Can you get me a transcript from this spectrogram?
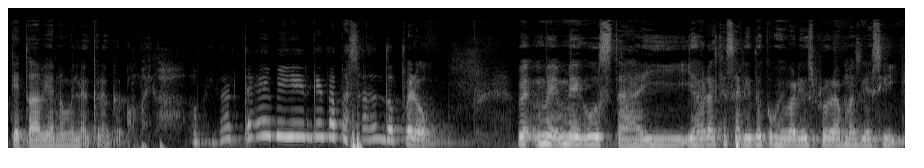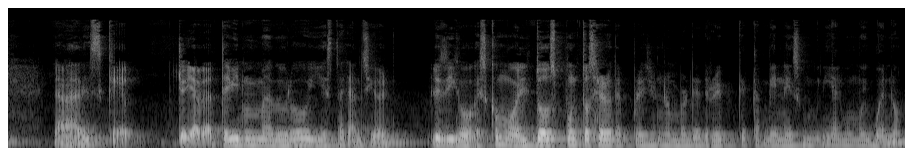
que todavía no me la creo que, oh my god, oh my god, David, ¿qué está pasando? Pero me, me gusta y, y, ahora que ha salido como en varios programas y así, la verdad es que yo ya veo a Tevin muy maduro y esta canción, les digo, es como el 2.0 de Pressure Number de Drip, que también es un mini álbum muy bueno.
